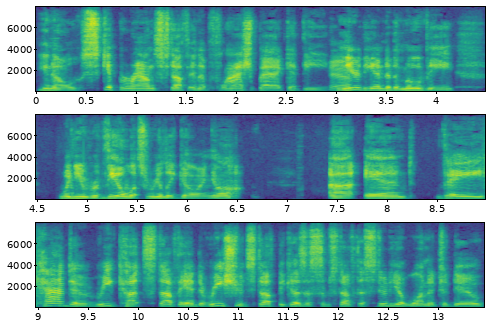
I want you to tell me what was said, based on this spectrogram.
you know, skip around stuff in a flashback at the Yeah. near the end of the movie when you reveal what's really going on. Uh, and they had to recut stuff, they had to reshoot stuff because of some stuff the studio wanted to do.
